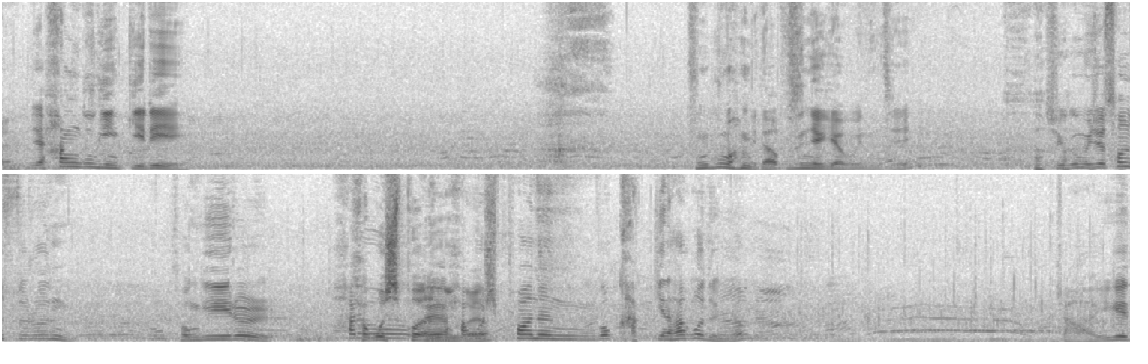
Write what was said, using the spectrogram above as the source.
네. 이제 한국인끼리 궁금합니다. 무슨 얘기하고 있는지. 지금 이제 선수들은 경기를 하려- 하고 싶어 하는 네, 건가요? 하고 싶어 하는 것 같긴 하거든요. 자, 이게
